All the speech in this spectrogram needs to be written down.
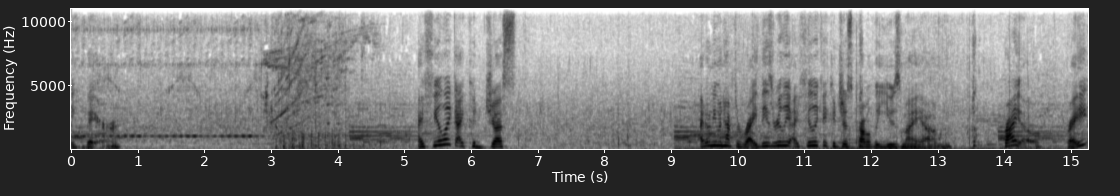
Like there. I feel like I could just... I don't even have to ride these really. I feel like I could just probably use my um, cryo, right?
